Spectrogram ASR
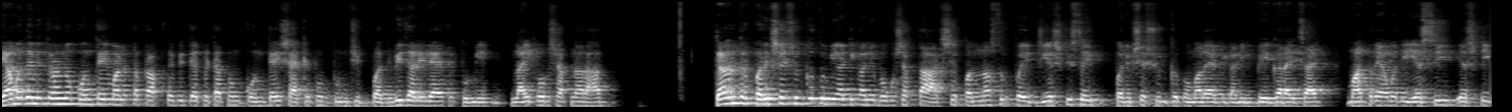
यामध्ये मित्रांनो कोणत्याही मान्यता प्राप्त विद्यापीठातून कोणत्याही शाखेतून तुमची पदवी झालेली आहे तर तुम्ही अप्लाय करू शकणार आहात. त्यानंतर परीक्षा शुल्क तुम्ही या ठिकाणी बघू शकता. आठशे पन्नास रुपये जीएसटी सहित परीक्षा शुल्क तुम्हाला या ठिकाणी पे करायचं आहे. मात्र यामध्ये S C S T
